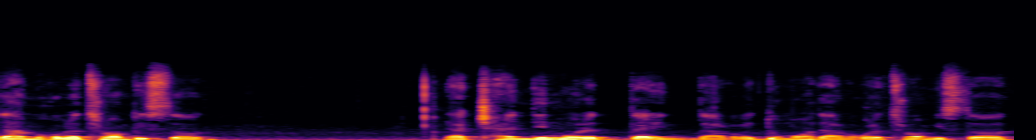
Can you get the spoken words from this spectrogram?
در مقابل ترامپ ایستاد. در چندین مورد در این در واقع دو ماه در مقابل ترامپ ایستاد.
